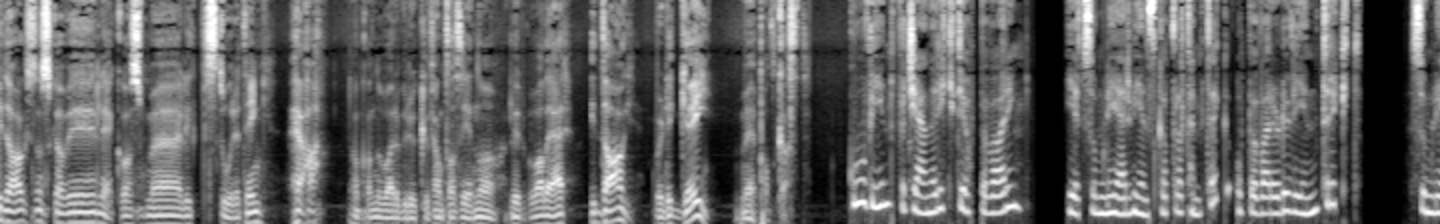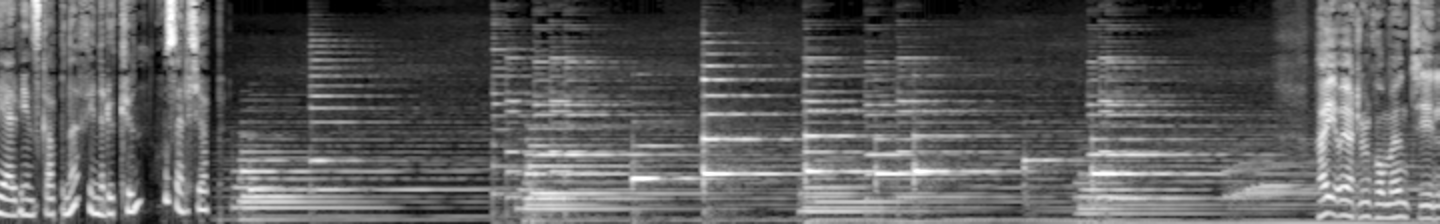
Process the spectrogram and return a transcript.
I dag så skal vi leke oss med litt store ting. Ja, nå kan du bare bruke fantasien og lure på hva det er. I dag blir det gøy med podkast. God vin fortjener riktig oppbevaring. I et sommelier vinskap fra Temtec oppbevarer du vinen trygt. Sommelier vinskapene finner du kun hos Elkjøp. Hei og hjertelig velkommen til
